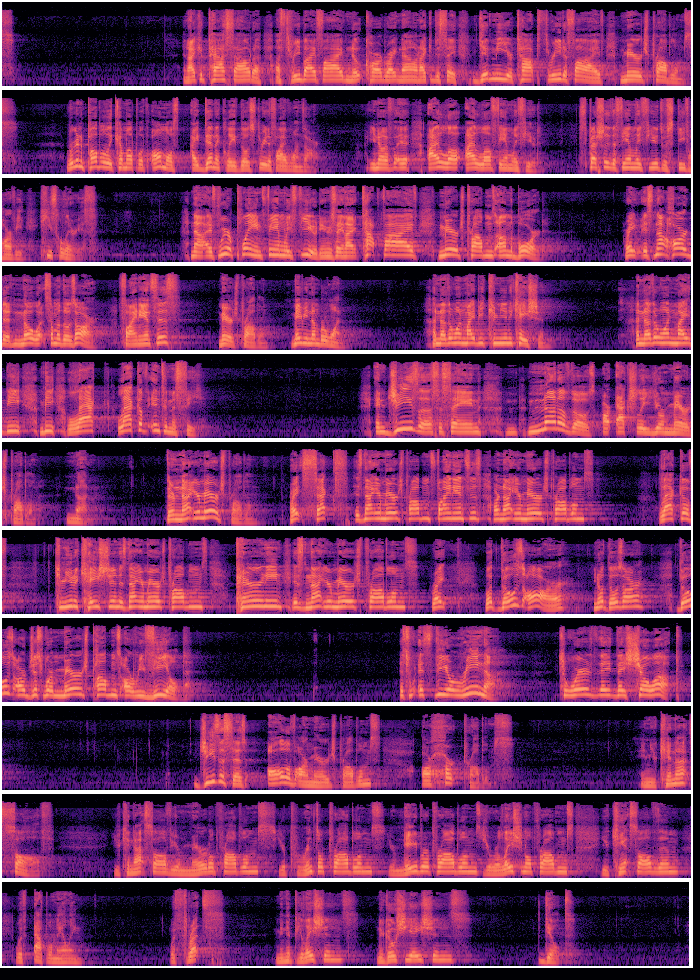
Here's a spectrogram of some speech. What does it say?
And I could pass out a, a three by five note card right now, and I could just say, Give me your top three to five marriage problems. We're going to probably come up with almost identically those three to five ones are. You know, if, eh, I, love, I love Family Feud, especially the Family Feuds with Steve Harvey. He's hilarious. Now, if we were playing Family Feud and you're saying, like, top five marriage problems on the board, right? It's not hard to know what some of those are finances, marriage problem, maybe number one. Another one might be communication. Another one might be, be lack, lack of intimacy. And Jesus is saying none of those are actually your marriage problem. None. They're not your marriage problem, right? Sex is not your marriage problem. Finances are not your marriage problems. Lack of communication is not your marriage problems. Parenting is not your marriage problems, right? What those are, you know what those are? Those are just where marriage problems are revealed. It's, it's the arena to where they, they show up. Jesus says all of our marriage problems are heart problems. And you cannot solve. You cannot solve your marital problems, your parental problems, your neighbor problems, your relational problems. You can't solve them with apple nailing, with threats, manipulations, negotiations, guilt.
